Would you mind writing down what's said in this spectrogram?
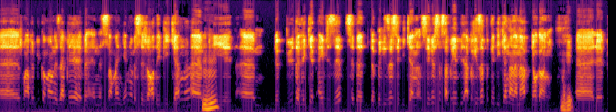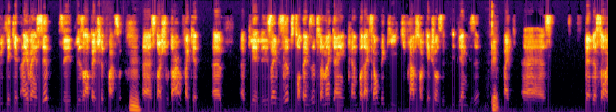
euh, je me rappelle plus comment on les appelait euh, nécessairement une game, là, mais c'est genre des beacons. euh, Mhm. puis, euh, le but de l'équipe invisible, c'est de, de briser ces beacons-là. S'ils réussissent à, bri- à briser tous les beacons dans la map, ils ont gagné. Euh, le but de l'équipe invincible, c'est de les empêcher de faire ça. Hmm. Euh, c'est un shooter, fait que euh, puis les, les invisibles sont invisibles seulement quand ils prennent pas d'action. Dès qu'ils frappent sur quelque chose, ils deviennent visibles. Ok. Fait que, euh, c'était de s'or-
